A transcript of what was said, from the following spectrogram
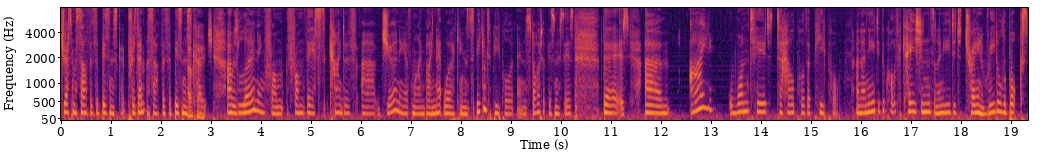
dress myself as a business coach, present myself as a business okay. coach. I was learning from from this kind of uh, journey of mine by networking and speaking to people in startup businesses. that um, I wanted to help other people and I needed the qualifications and I needed to train and read all the books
